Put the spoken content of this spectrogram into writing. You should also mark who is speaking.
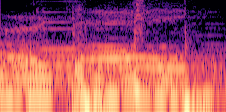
Speaker 1: birthday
